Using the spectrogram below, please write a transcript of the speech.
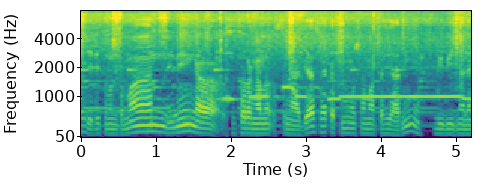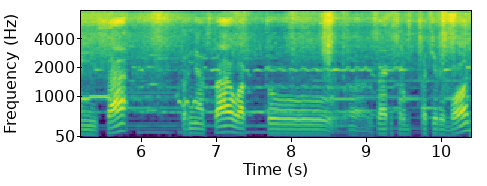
Oh, jadi teman-teman ini nggak secara nggak sengaja saya ketemu sama Teh Yani ya, bibinya Neng Nisa. Ternyata waktu eh, saya ke, ke Cirebon,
